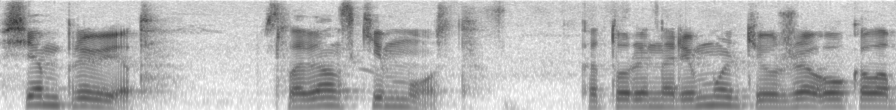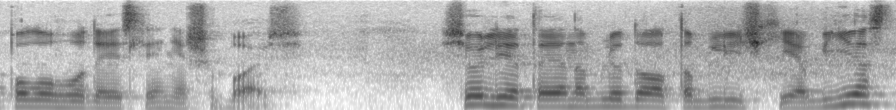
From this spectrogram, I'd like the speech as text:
Всем привет! Славянский мост, который на ремонте уже около полугода, если я не ошибаюсь. Все лето я наблюдал таблички «Объезд»,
